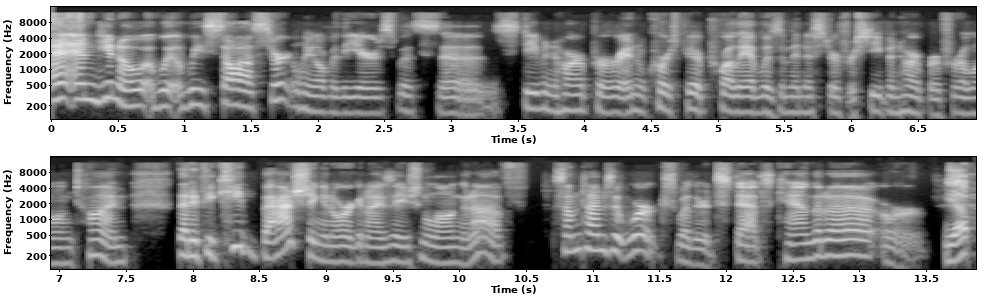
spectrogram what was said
And, and, you know, we, we, saw certainly over the years with uh, Stephen Harper, and of course, Pierre Poilievre was a minister for Stephen Harper for a long time, that if you keep bashing an organization long enough, sometimes it works, whether it's Stats Canada or yep,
